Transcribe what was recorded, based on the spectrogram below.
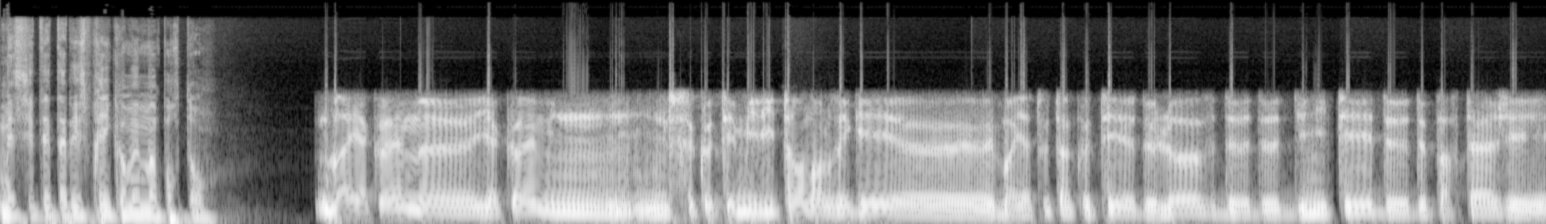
mais cet état d'esprit est quand même important? Bah, il y a quand même, euh, il y a quand même une, une- ce côté militant dans le reggae. Euh, bah, il y a tout un côté de love, de de- d'unité, de, de partage et,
